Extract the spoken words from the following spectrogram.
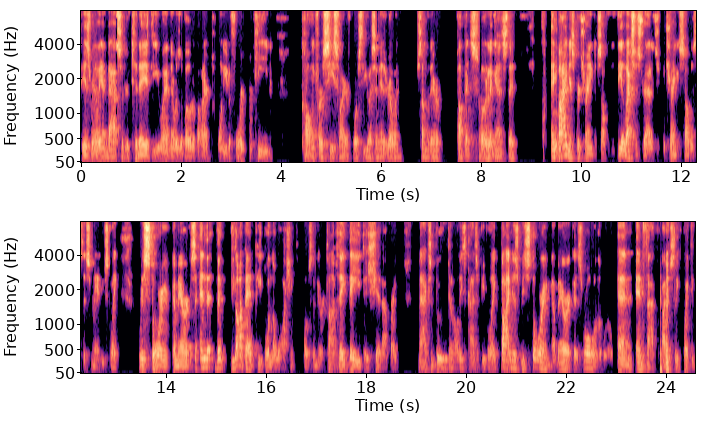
the Israeli ambassador today at the UN. There was a vote of 120 to 14 calling for a ceasefire. Of course, the U.S. and Israel and some of their puppets voted against it. And Biden is portraying himself, the election strategy, is portraying himself as this man who's like restoring America. And the, the, the op-ed people in the Washington Post, the New York Times, they, they eat this shit up, right? Max Boot and all these kinds of people like Biden is restoring America's role in the world. And in fact, obviously quite the,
